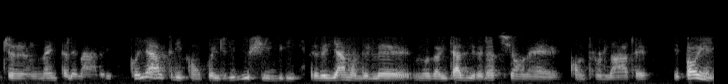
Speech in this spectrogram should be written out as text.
generalmente le madri, con gli altri, con quelli riducibili, prevediamo delle modalità di relazione controllate. E poi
